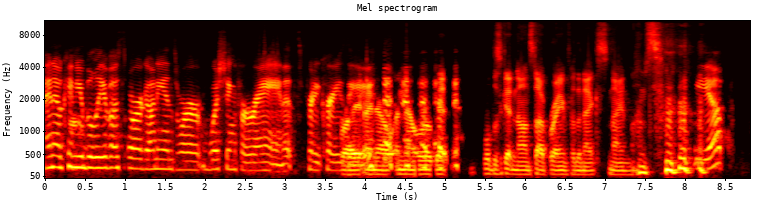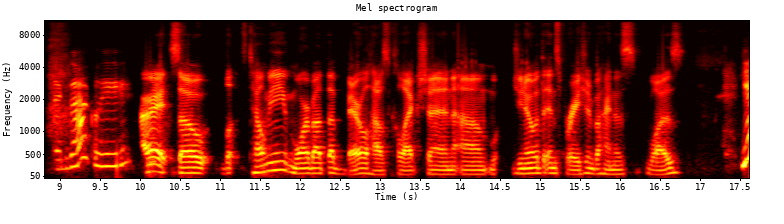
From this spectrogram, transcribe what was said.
I know. Can you believe us Oregonians were wishing for rain? It's pretty crazy. Right. I know. And now we'll, get, we'll just get nonstop rain for the next nine months. yep. Exactly. All right. So tell me more about the Barrelhouse collection. Um, do you know what the inspiration behind this was? Yeah,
